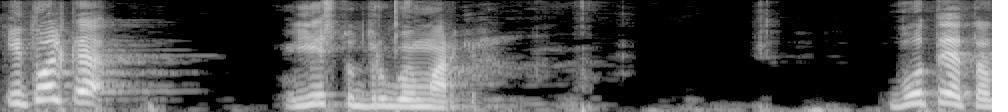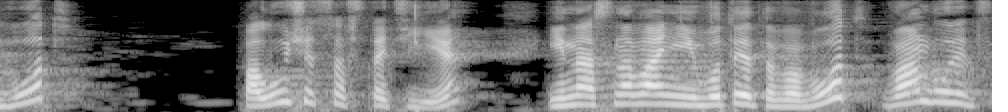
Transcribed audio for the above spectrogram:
И только есть тут другой маркер – вот это вот получится в статье, и на основании вот этого вот вам будет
